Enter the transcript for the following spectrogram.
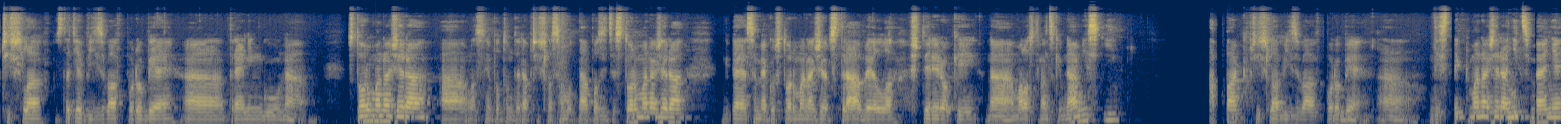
přišla v podstatě výzva v podobě eh, tréninku na store manažera a vlastně potom teda přišla samotná pozice store manažera, kde jsem jako store manažer strávil čtyři roky na Malostranském náměstí a pak přišla výzva v podobě district manažera, nicméně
